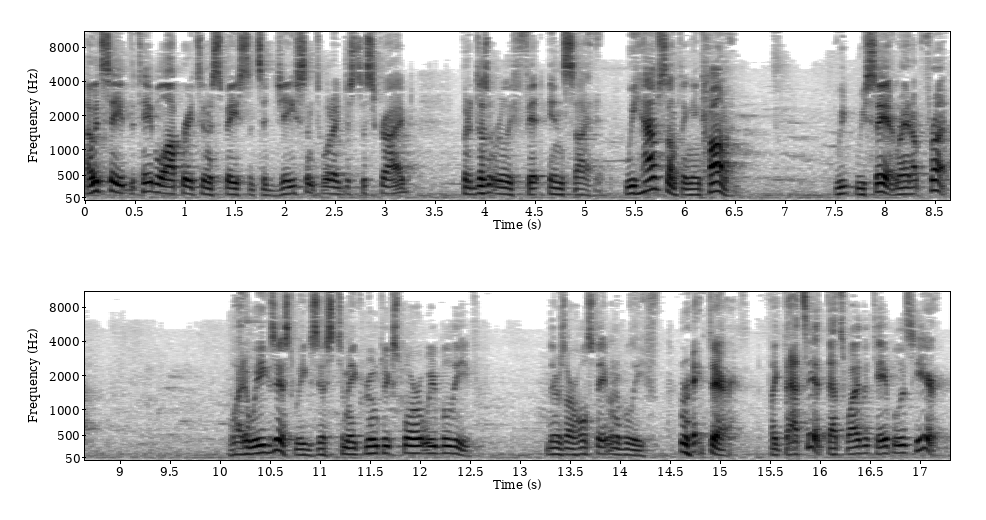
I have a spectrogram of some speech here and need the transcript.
I would say the table operates in a space that's adjacent to what I just described, but it doesn't really fit inside it. We have something in common. We, we say it right up front. Why do we exist? We exist to make room to explore what we believe. There's our whole statement of belief right there. Like, that's it. That's why the table is here.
